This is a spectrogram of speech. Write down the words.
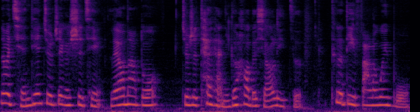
那么前天就这个事情，雷奥纳多就是泰坦尼克号的小李子，特地发了微博，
